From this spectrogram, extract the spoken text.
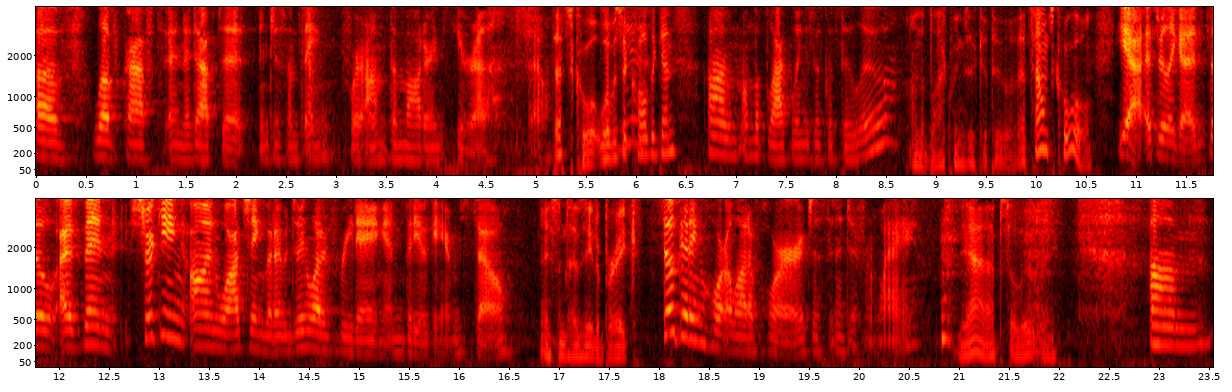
of Lovecraft and adapt it into something for um, the modern era. So, That's cool. What was it called again? um, on the Black Wings of Cthulhu. On the Black Wings of Cthulhu. That sounds cool. Yeah, it's really good. So I've been shirking on watching, but I've been doing a lot of reading and video games. So I sometimes need a break. still getting hor- a lot of horror, just in a different way. Yeah, absolutely. Um,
